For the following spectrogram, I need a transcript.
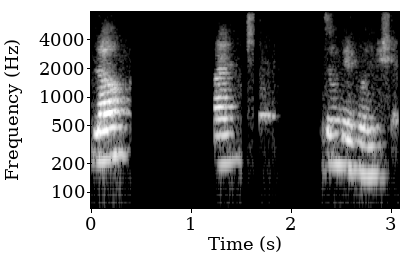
block punch जुम्बी position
